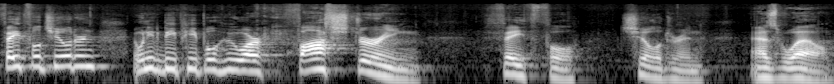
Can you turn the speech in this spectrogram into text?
faithful children, and we need to be people who are fostering faithful children as well.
